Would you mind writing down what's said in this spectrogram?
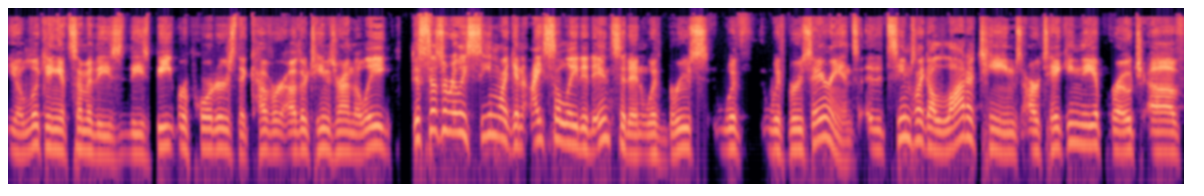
you know looking at some of these these beat reporters that cover other teams around the league this doesn't really seem like an isolated incident with bruce with with bruce arians. It seems like a lot of teams are taking the approach of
